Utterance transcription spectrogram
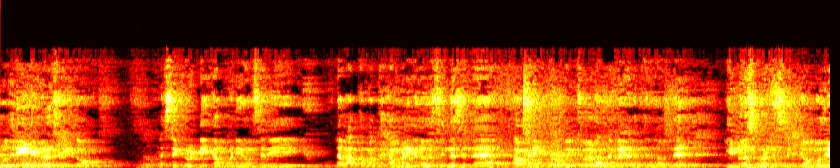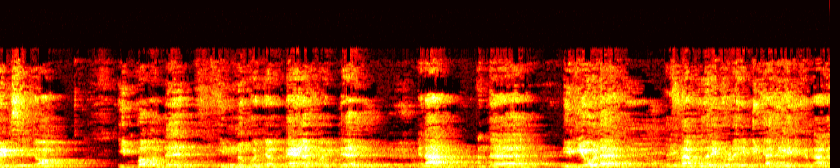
முதலீடுகள் செய்தோம். செக்யூரிட்டி கம்பெனியும் சரி இல்லை மற்ற மற்ற கம்பெனிகளும் சின்ன சின்ன பப்ளிக் மியூச்சுவல் அந்த மாதிரி இடத்துல வந்து இன்வெஸ்ட்மெண்ட் செஞ்சோம் முதலீடு செஞ்சோம். இப்போ வந்து இன்னும் கொஞ்சம் மேலே போயிட்டு ஏன்னா அந்த நிதியோட இல்லைங்களா முதலீட்டோட எண்ணிக்கை அதிகரிக்கிறதுனால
